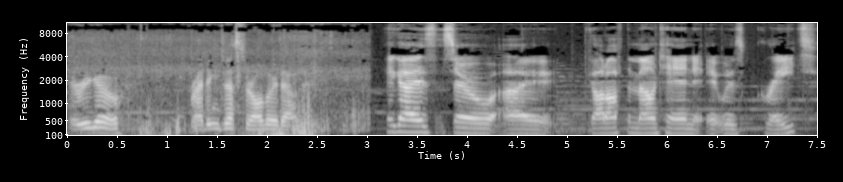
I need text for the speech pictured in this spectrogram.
Here we go. Riding Jester all the way down. Hey guys, so I got off the mountain. It was great.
